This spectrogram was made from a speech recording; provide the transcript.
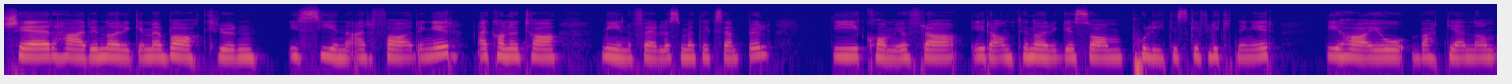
skjer her i Norge, med bakgrunn i sine erfaringer. Jeg kan jo ta mine foreldre som et eksempel. De kom jo fra Iran til Norge som politiske flyktninger. De har jo vært gjennom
